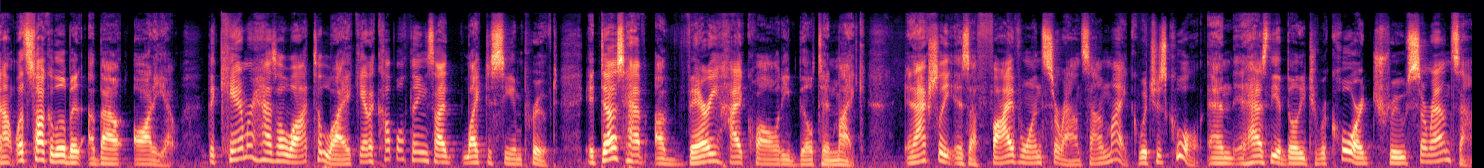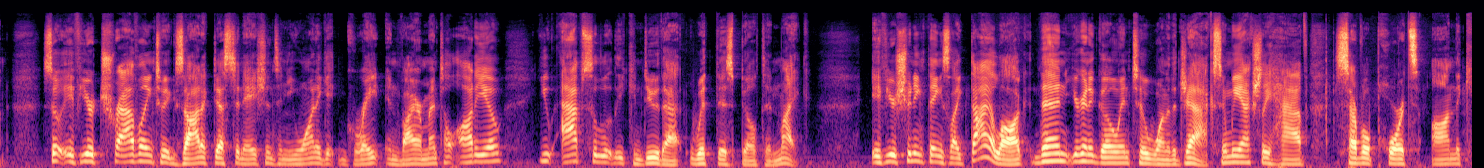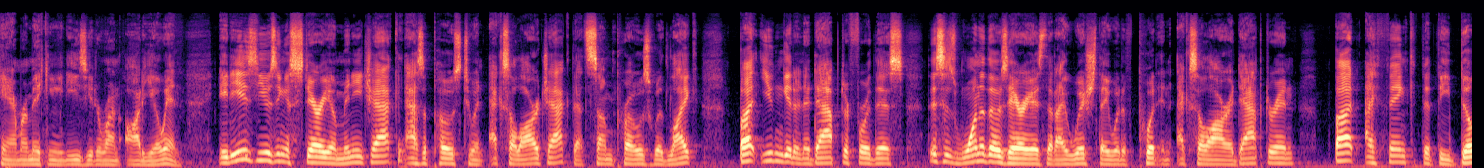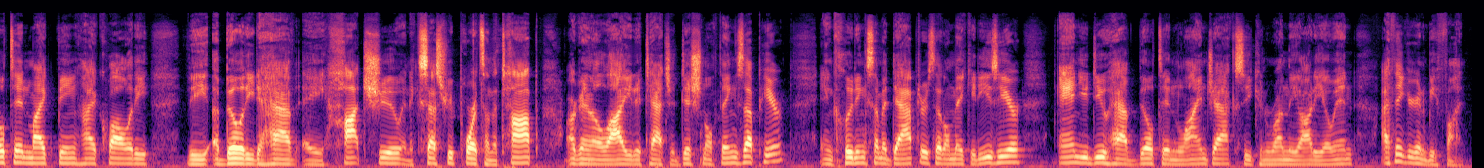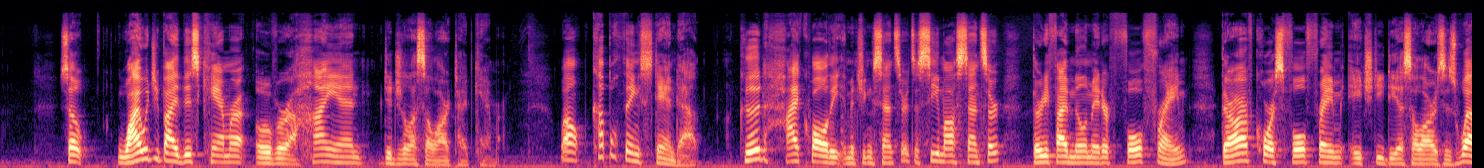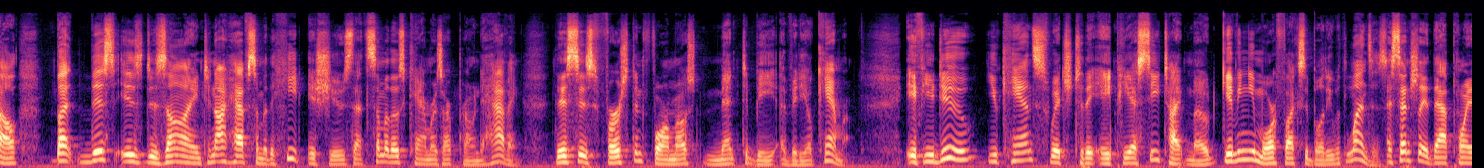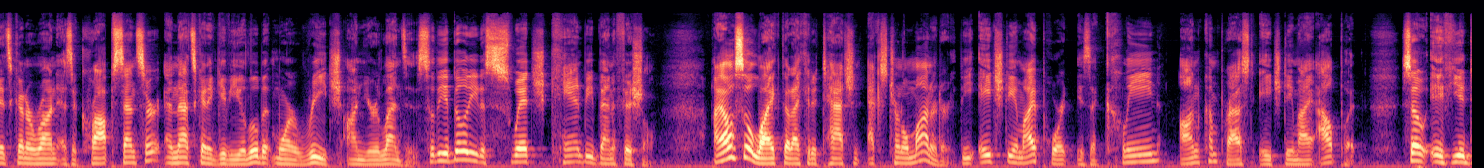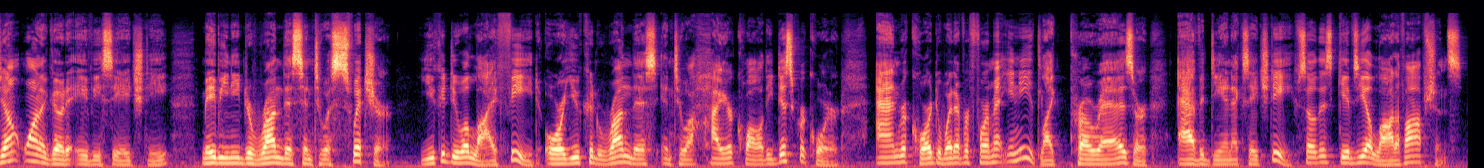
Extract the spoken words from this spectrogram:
Now, let's talk a little bit about audio. The camera has a lot to like and a couple things I'd like to see improved. It does have a very high quality built-in mic. It actually is a 5.1 surround sound mic, which is cool, and it has the ability to record true surround sound. So if you're traveling to exotic destinations and you want to get great environmental audio, you absolutely can do that with this built-in mic. If you're shooting things like dialogue, then you're going to go into one of the jacks, and we actually have several ports on the camera, making it easy to run audio in. It is using a stereo mini jack as opposed to an XLR jack that some pros would like, but you can get an adapter for this. This is one of those areas that I wish they would have put an XLR adapter in, but I think that the built-in mic being high quality, the ability to have a hot shoe and accessory ports on the top are going to allow you to attach additional things up here, including some adapters that'll make it easier, and you do have built-in line jacks so you can run the audio in. I think you're going to be fine. So why would you buy this camera over a high-end digital SLR type camera? Well, a couple things stand out. Good high quality imaging sensor. It's a CMOS sensor, 35 millimeter full frame. There are of course full frame HD DSLRs as well, but this is designed to not have some of the heat issues that some of those cameras are prone to having. This is first and foremost meant to be a video camera. If you do, you can switch to the APS-C type mode, giving you more flexibility with lenses. Essentially at that point, it's gonna run as a crop sensor, and that's gonna give you a little bit more reach on your lenses. So the ability to switch can be beneficial. I also like that I could attach an external monitor. The HDMI port is a clean, uncompressed HDMI output. So if you don't want to go to AVC HD, maybe you need to run this into a switcher you could do a live feed, or you could run this into a higher quality disc recorder and record to whatever format you need, like ProRes or Avid DNX HD. So this gives you a lot of options.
